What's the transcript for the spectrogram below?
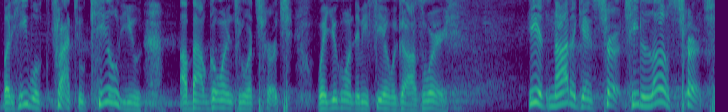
but he will try to kill you about going to a church where you're going to be filled with God's word. He is not against church, he loves church.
